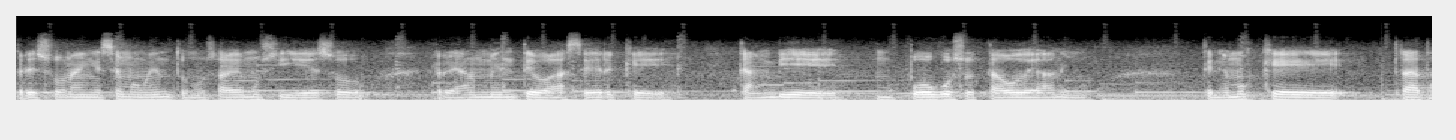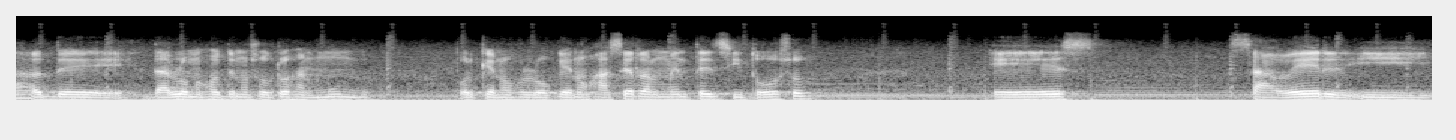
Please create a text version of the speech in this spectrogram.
persona en ese momento, no sabemos si eso realmente va a hacer que cambie un poco su estado de ánimo. Tenemos que tratar de dar lo mejor de nosotros al mundo, porque nos, lo que nos hace realmente exitosos es saber y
